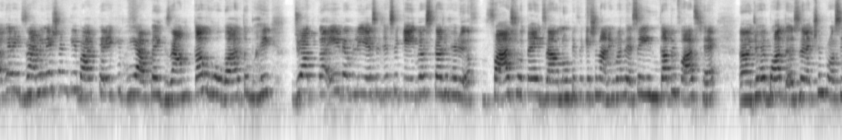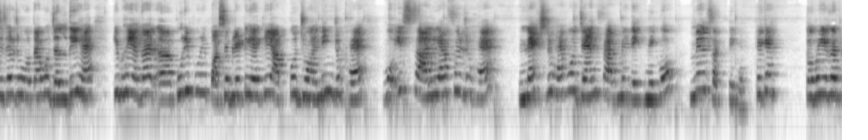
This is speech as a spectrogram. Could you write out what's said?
अगर एग्जामिनेशन की बात करें कि भाई आपका एग्ज़ाम कब होगा तो भाई जो आपका ए डब्ल्यू एस है, जैसे कई का जो है फास्ट होता है एग्ज़ाम नोटिफिकेशन आने के बाद, वैसे ही इनका भी फास्ट है। जो है बहुत सिलेक्शन प्रोसीजर जो होता है, वो जल्दी है कि भाई अगर पूरी पूरी पॉसिबिलिटी है कि आपको ज्वाइनिंग जो है, वो इस साल या फिर जो है नेक्स्ट जो है, वो जैन फैब में देखने को मिल सकती है, ठीक है? तो भाई अगर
